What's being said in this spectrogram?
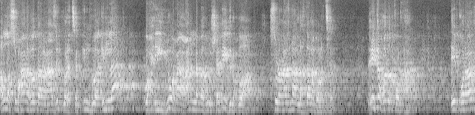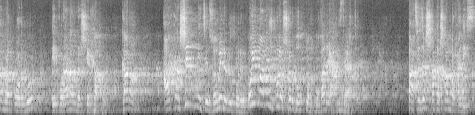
আল্লাহ সুবহানাহু ওয়া তাআলা নাযিল করেছেন, ইন হুয়া ইল্লা ওয়াহী ইউহা আল্লামাহু শাদীদুল কুওয়া সূরা নাজমে আল্লাহ তাআলা বলেছেন। তো এটা হলো কোরআন। এই কোরআন আমরা পড়ব, এই কোরআন আমরা শেখাবো। কারণ আকাশের নিচে, জমিনের উপরে ওই মানুষগুলো সর্বোত্তম। বুখারী হাদিসে আসছে। পাঁচ হাজার সাতাশ নম্বর হাদিস।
